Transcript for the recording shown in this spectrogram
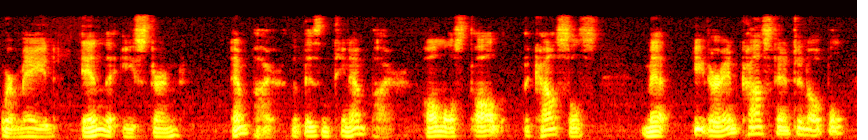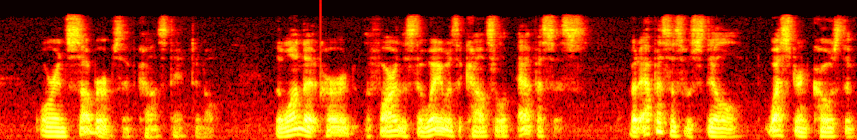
were made in the Eastern Empire, the Byzantine Empire. Almost all the councils met either in Constantinople or in suburbs of Constantinople. The one that occurred the farthest away was the Council of Ephesus. But Ephesus was still western coast of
